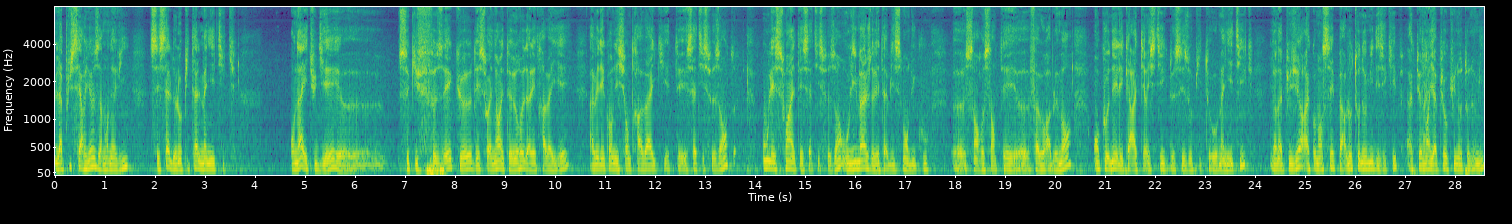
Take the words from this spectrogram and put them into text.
La plus sérieuse, à mon avis, c'est celle de l'hôpital magnétique. On a étudié euh, ce qui faisait que des soignants étaient heureux d'aller travailler, avaient des conditions de travail qui étaient satisfaisantes, où les soins étaient satisfaisants, où l'image de l'établissement, du coup, euh, s'en ressentait euh, favorablement. On connaît les caractéristiques de ces hôpitaux magnétiques. Il y en a plusieurs, à commencer par l'autonomie des équipes. Actuellement, Ouais. il n'y a plus aucune autonomie.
